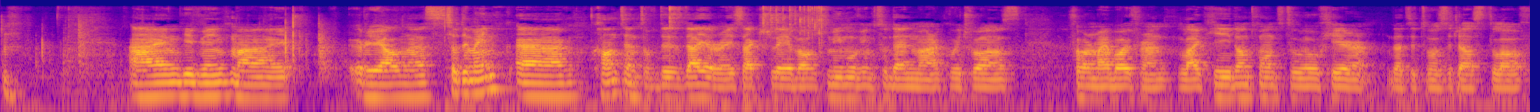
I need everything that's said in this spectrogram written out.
I'm giving my realness. So the main uh, content of this diary is actually about me moving to Denmark, which was for my boyfriend. Like he don't want to hear that it was just love,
